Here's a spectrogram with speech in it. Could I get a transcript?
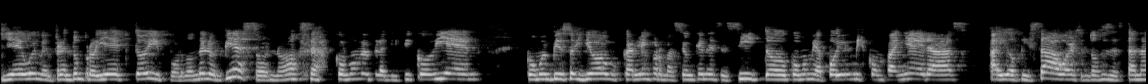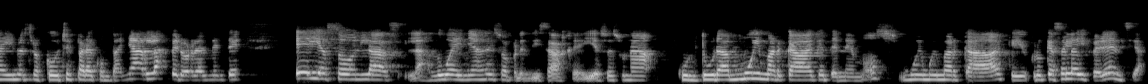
llego y me enfrento a un proyecto y por dónde lo empiezo, ¿no? O sea, cómo me planifico bien, cómo empiezo yo a buscar la información que necesito, cómo me apoyo en mis compañeras. Hay office hours, entonces están ahí nuestros coaches para acompañarlas, pero realmente ellas son las, las dueñas de su aprendizaje y eso es una cultura muy marcada que tenemos, muy, muy marcada, que yo creo que hace la diferencia.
